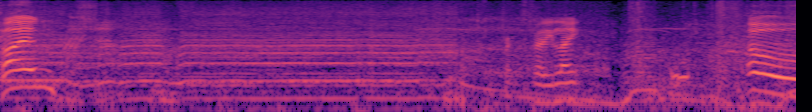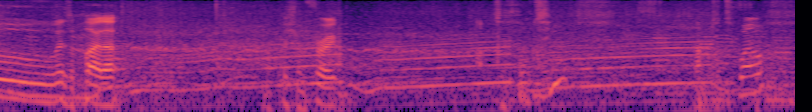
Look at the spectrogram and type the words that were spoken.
Fine. Fairly late. Oh, there's a pilot. I'll push him through. Up to 14th. Up to 12th.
